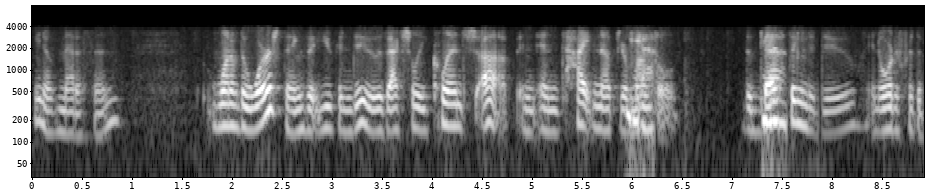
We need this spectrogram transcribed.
you know, medicine, one of the worst things that you can do is actually clench up and, and tighten up your Yes. muscles. The best Yes. thing to do in order for the,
